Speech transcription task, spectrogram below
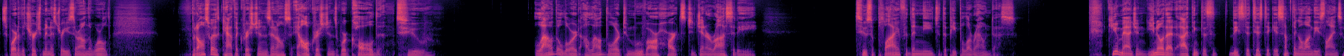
support of the church ministries around the world. But also, as Catholic Christians and also all Christians, we're called to allow the Lord, allow the Lord to move our hearts to generosity to supply for the needs of the people around us. Can you imagine? You know that I think this the statistic is something along these lines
